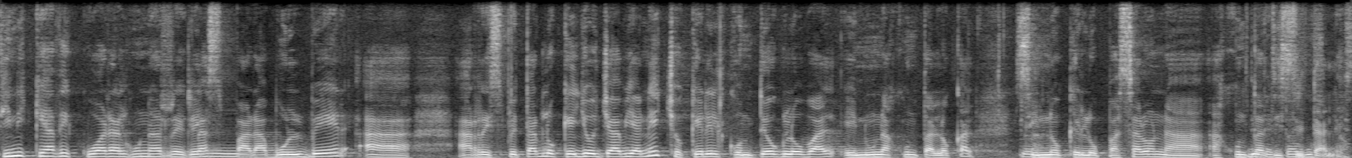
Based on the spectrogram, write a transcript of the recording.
tiene que adecuar algunas reglas mm. para volver a, respetar lo que ellos ya habían hecho, que era el conteo global en una junta local, sino que lo pasaron a, juntas distritales.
